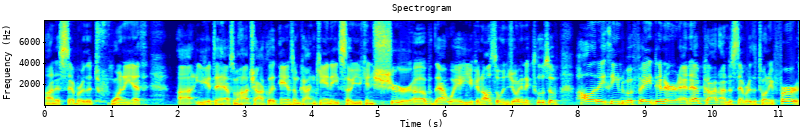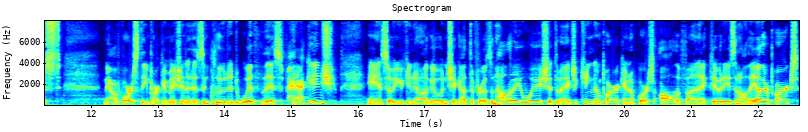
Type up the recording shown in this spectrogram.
on December the 20th. Uh, you get to have some hot chocolate and some cotton candy, so you can sugar up. That way, you can also enjoy an exclusive holiday themed buffet dinner at Epcot on December the 21st. Now, of course, theme park admission is included with this package, and so you can uh, go and check out the Frozen Holiday Wish at the Magic Kingdom Park, and of course, all the fun activities and all the other parks.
